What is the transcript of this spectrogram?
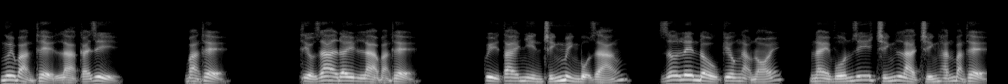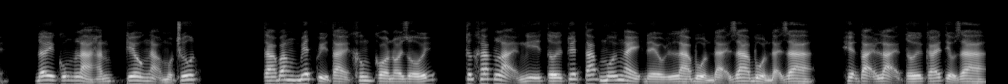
ngươi bản thể là cái gì? Bản thể. Tiểu ra đây là bản thể. Quỷ tài nhìn chính mình bộ dáng, dơ lên đầu kiêu ngạo nói, này vốn dĩ chính là chính hắn bản thể, đây cũng là hắn kiêu ngạo một chút. Tà băng biết quỷ tài không có nói dối, tức khác lại nghĩ tới tuyết táp mỗi ngày đều là bổn đại gia bổn đại gia, hiện tại lại tới cái tiểu gia,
